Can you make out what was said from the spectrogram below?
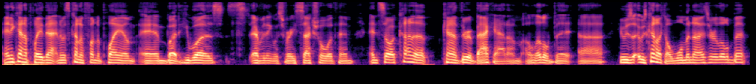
and he kind of played that, and it was kind of fun to play him. And but he was everything was very sexual with him, and so I kind of kind of threw it back at him a little bit. Uh, he was it was kind of like a womanizer a little bit.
